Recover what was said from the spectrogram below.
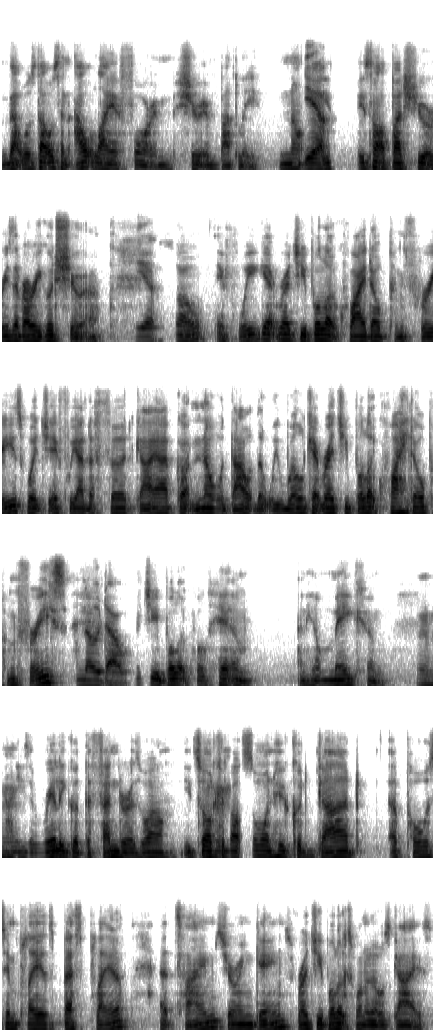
that was that was an outlier for him shooting badly. Not Yeah. he- he's not a bad shooter. He's a very good shooter. Yeah. So if we get Reggie Bullock wide open freeze, which if we had a third guy, I've got no doubt that we will get Reggie Bullock wide open freeze. No doubt. Reggie Bullock will hit him, and he'll make him Mhm. and he's a really good defender as well. You talk Mhm. about someone who could guard opposing players' best player at times during games. Reggie Bullock's one of those guys.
